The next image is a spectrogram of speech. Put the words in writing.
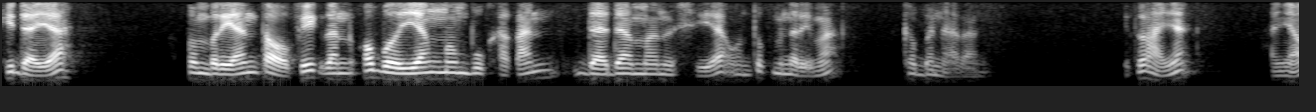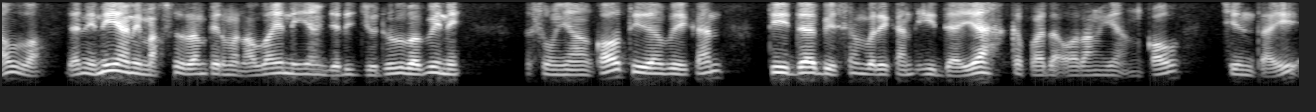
hidayah pemberian taufik dan qabul yang membukakan dada manusia untuk menerima kebenaran. Itu hanya hanya Allah. Dan ini yang dimaksud dalam firman Allah ini yang jadi judul bab ini. Sesungguhnya engkau tidak berikan tidak bisa memberikan hidayah kepada orang yang engkau cintai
